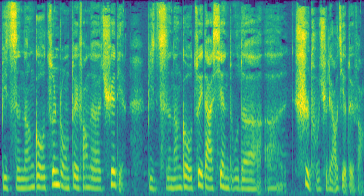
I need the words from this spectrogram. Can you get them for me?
彼此能够尊重对方的缺点，彼此能够最大限度的呃试图去了解对方。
